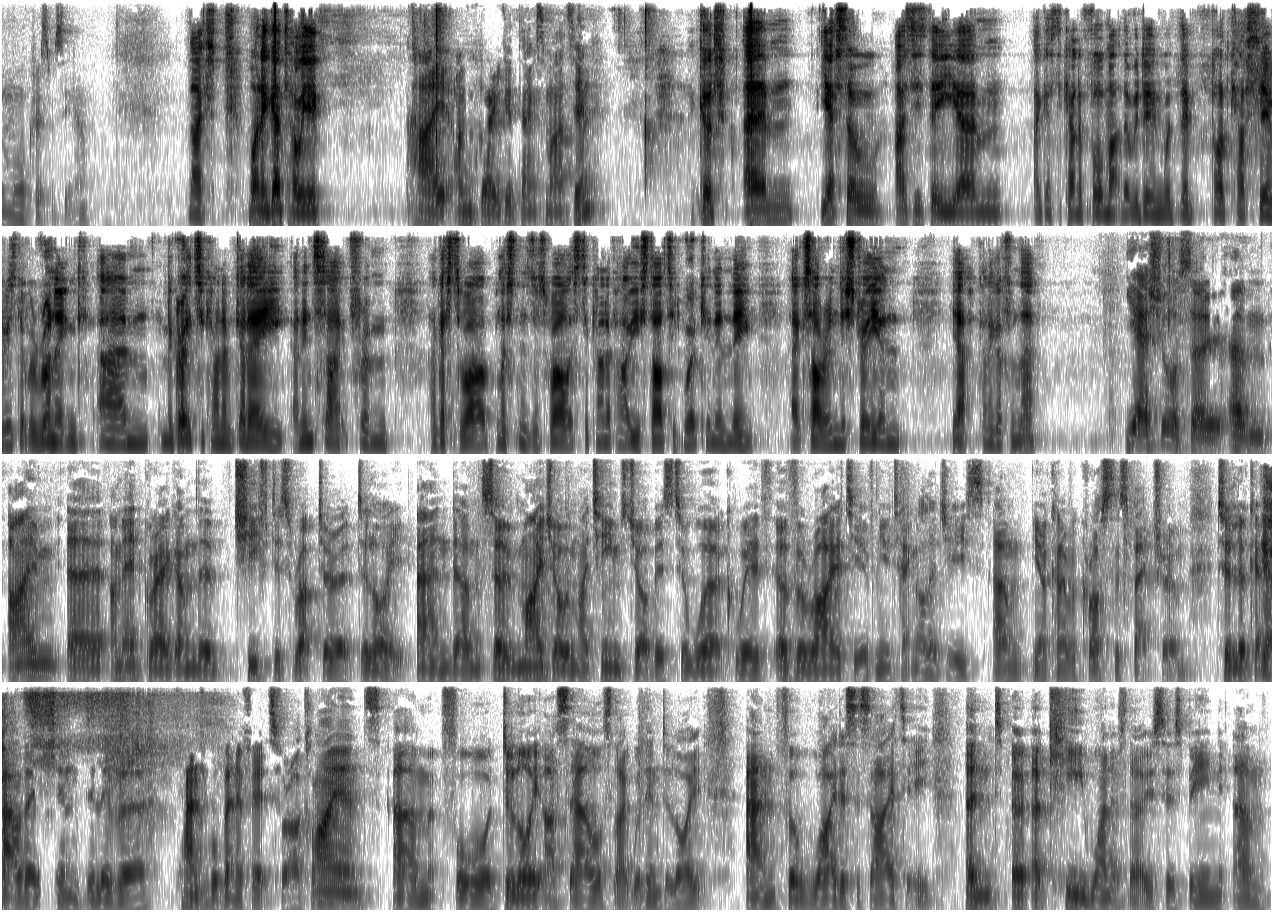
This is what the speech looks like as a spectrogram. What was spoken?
even more Christmassy now. Nice. Morning, Ed. How are you? Hi, I'm very good, thanks, Martyn. Good. Um, yeah. So, as is the, um, I guess the kind of format that we're doing with the podcast series that we're running, um, it'd be great to kind of get a an insight from, I guess, to our listeners as well as to kind of how you started working in the XR industry, and yeah, kind of go from there. Yeah, sure. So um, I'm uh, I'm Ed Greig. I'm the chief disruptor at Deloitte, and um, so my job and my team's job is to work with a variety of new technologies, um, you know, kind of across the spectrum, to look at yeah. how they can deliver tangible benefits for our clients, um, for Deloitte ourselves, like within Deloitte, and for wider society. And a, a key one of those has been um,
